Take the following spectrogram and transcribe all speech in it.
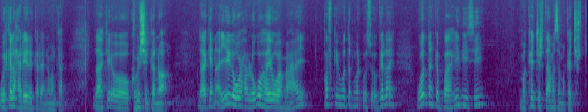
way kala xiriiri karaan nimankan laakiin oo commissionka nooca laakiin ayaga waxa lagu hayo waa maxay? Qofkii waddanka markuu soo gelayo waddanka baahidiisii ma ka jirtaa mase ma ka jirto?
